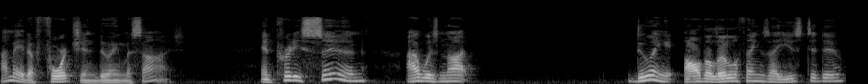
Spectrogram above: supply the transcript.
I made a fortune doing massage. And pretty soon, I was not doing all the little things I used to do.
